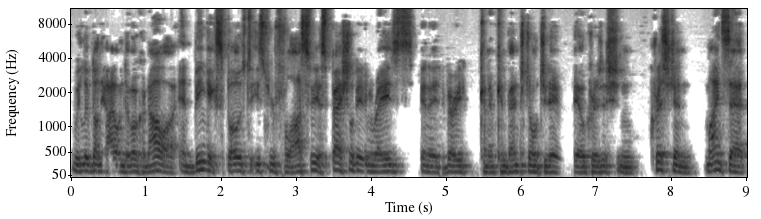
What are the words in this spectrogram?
we lived on the island of Okinawa and being exposed to Eastern philosophy, especially being raised in a very kind of conventional Judeo-Christian Christian mindset,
